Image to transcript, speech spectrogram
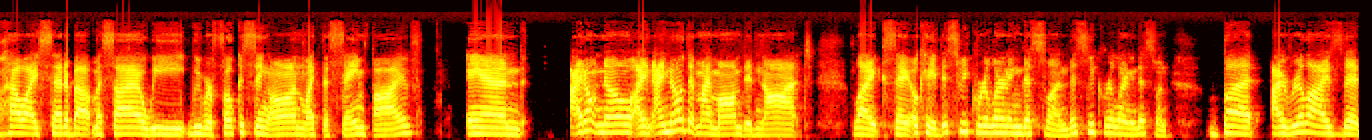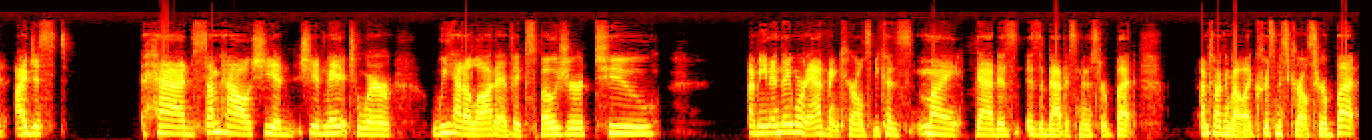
how I said about Messiah, we we were focusing on like the same five. And I don't know. I, I know that my mom did not like say, okay, this week we're learning this one, this week we're learning this one. But I realized that I just had somehow she had she had made it to where we had a lot of exposure to I mean, and they weren't Advent carols because my dad is is a Baptist minister, but I'm talking about like Christmas carols here, but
